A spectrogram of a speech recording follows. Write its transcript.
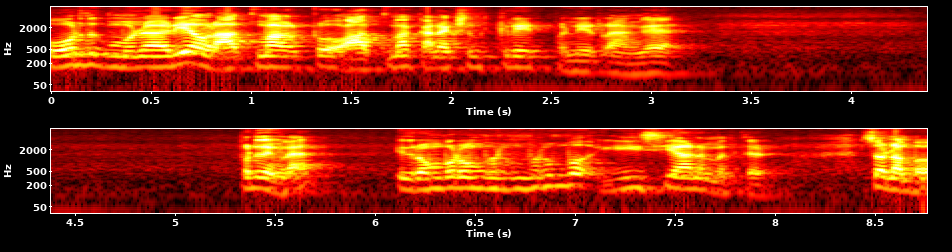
போகிறதுக்கு முன்னாடி அவர் ஆத்மா டு ஆத்மா கனெக்ஷன் கிரியேட் பண்ணிடுறாங்க. புரியுதுங்களா? இது ரொம்ப ரொம்ப ரொம்ப ரொம்ப ஈஸியான மெத்தட் ஸோ நம்ம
